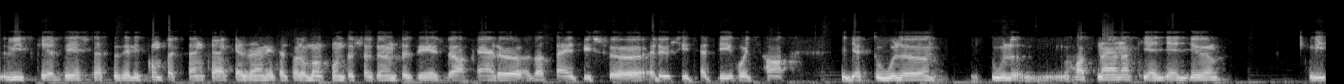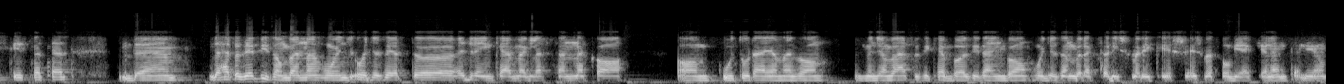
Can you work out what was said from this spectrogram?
vízkérdést, ezt azért így komplexen kell kezelni, tehát valóban fontos az öntözés, de akár az asszályt is erősítheti, hogyha ugye túl, túl használnak ki egy-egy vízkészletet, de, de hát azért bízom benne, hogy, hogy azért egyre inkább meg lesz ennek a, a kultúrája, meg a, hogy mondjam, változik ebbe az irányba, hogy az emberek felismerik és, és be fogják jelenteni a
